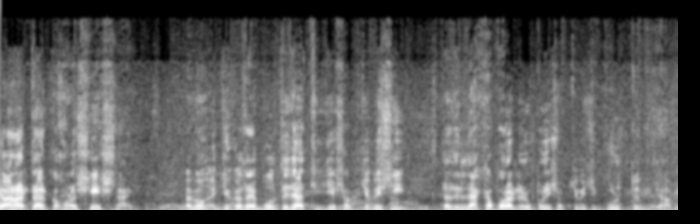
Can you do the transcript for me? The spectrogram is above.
জানাটার কখনো শেষ নাই। এবং যে কথা বলতে যাচ্ছি যে সবচেয়ে বেশি তাদের লেখাপড়াটার উপরেই সবচেয়ে বেশি গুরুত্ব দিতে হবে।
